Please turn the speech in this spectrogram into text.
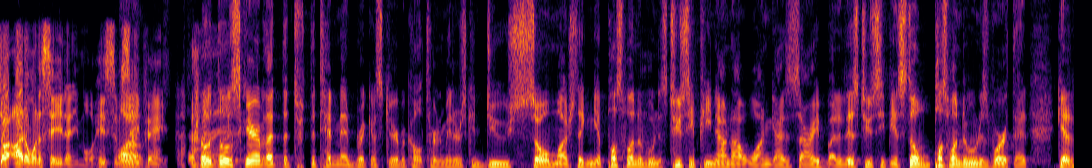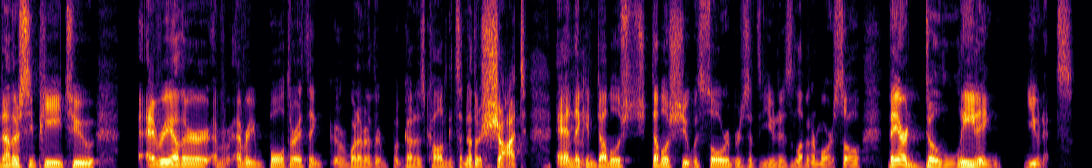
don't, I don't want to see it anymore. Here's some CP. those, those scarab that the, the ten man brick of scarab occult tournamenters can do so much. They can get plus one to wound. It's two CP now, not one, guys. Sorry, but it is two CP. It's still plus one to wound is worth it. Get another CP to every other every, every, bolter I think or whatever their gun is called gets another shot, and mm-hmm. they can double double shoot with soul rippers if the unit is eleven or more. So they are deleting units.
